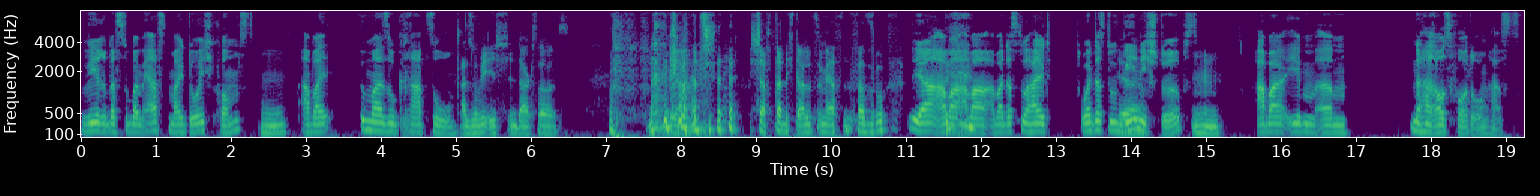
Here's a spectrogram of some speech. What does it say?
wäre, dass du beim ersten Mal durchkommst, Mhm. aber immer so grad so. Also wie ich in Dark Souls. Nein, Ja. Quatsch. Ich schaff da nicht alles im ersten Versuch. Ja, aber, aber, aber dass du halt, oder dass du Ja. wenig stirbst, Mhm. Aber eben ähm, eine Herausforderung hast.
